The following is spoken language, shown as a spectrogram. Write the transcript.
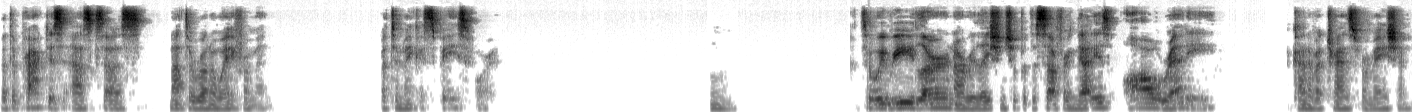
But the practice asks us not to run away from it, but to make a space for it. Hmm. So we relearn our relationship with the suffering. That is already kind of a transformation.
